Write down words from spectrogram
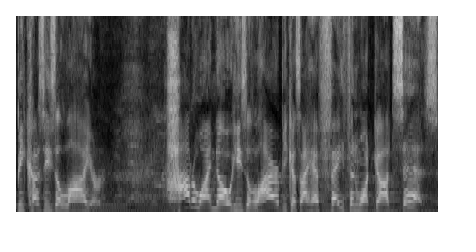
Because he's a liar. How do I know he's a liar? Because I have faith in what God says.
